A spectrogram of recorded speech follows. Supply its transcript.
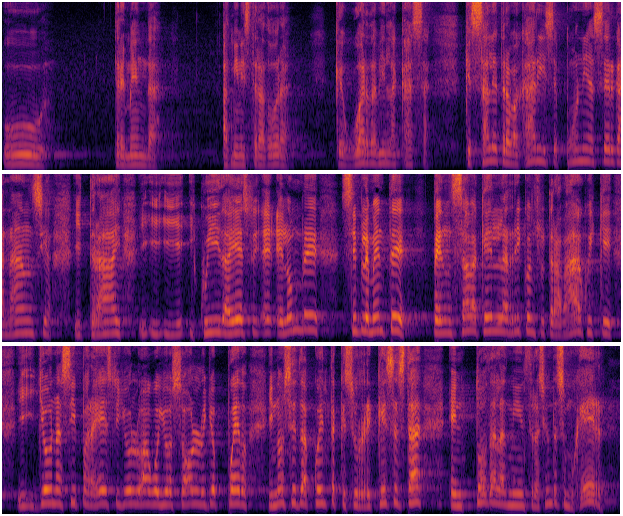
uh, tremenda, administradora, que guarda bien la casa, que sale a trabajar y se pone a hacer ganancia y trae y, cuida esto. El, hombre simplemente pensaba que él era rico en su trabajo y que yo nací para esto y yo lo hago yo solo, yo puedo. Y no se da cuenta que su riqueza está en toda la administración de su mujer.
